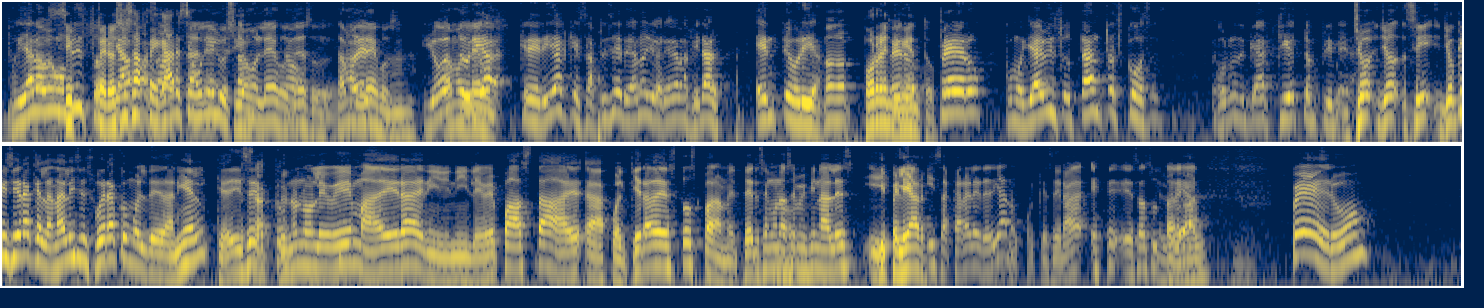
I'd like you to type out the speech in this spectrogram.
Pues ya lo habíamos visto. Pero eso es apegarse a una ilusión. Estamos lejos No, de eso, a estamos ver, lejos. Yo en teoría lejos. creería que Saprissa y Herediano llegarían a la final. En teoría. No, no. Por Pero- rendimiento. Pero, como ya he visto tantas cosas, mejor no se queda quieto en primera. Yo, yo, sí, yo quisiera que el análisis fuera como el de Daniel, que dice Exacto. que uno no le ve madera ni, ni le ve pasta a, a cualquiera de estos para meterse en unas semifinales y, Y pelear. y sacar al Herediano, porque será esa su El tarea. rival. Pero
